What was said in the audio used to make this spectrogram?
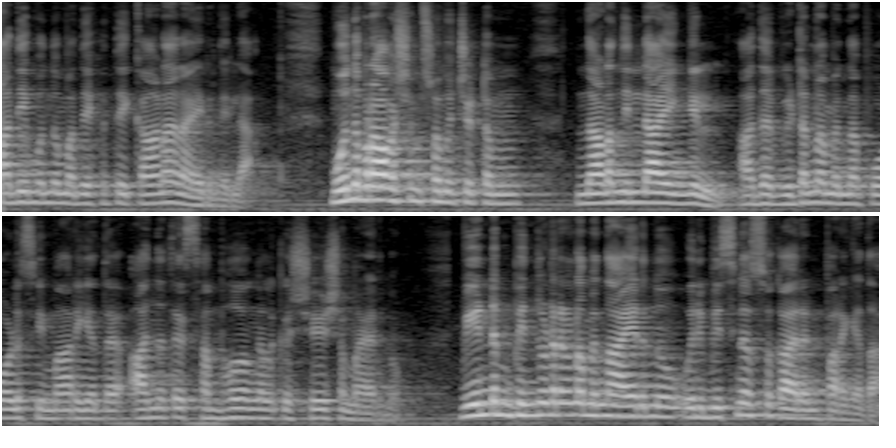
ആദ്യമൊന്നും അദ്ദേഹത്തെ കാണാനായിരുന്നില്ല. മൂന്ന് പ്രാവശ്യം ശ്രമിച്ചിട്ടും നടന്നില്ല എങ്കിൽ അത് വിടണമെന്ന പോളിസി മാറിയത് അന്നത്തെ സംഭവങ്ങൾക്ക് ശേഷമായിരുന്നു. വീണ്ടും പിന്തുടരണമെന്നായിരുന്നു ഒരു ബിസിനസ്സുകാരൻ പറഞ്ഞത്.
